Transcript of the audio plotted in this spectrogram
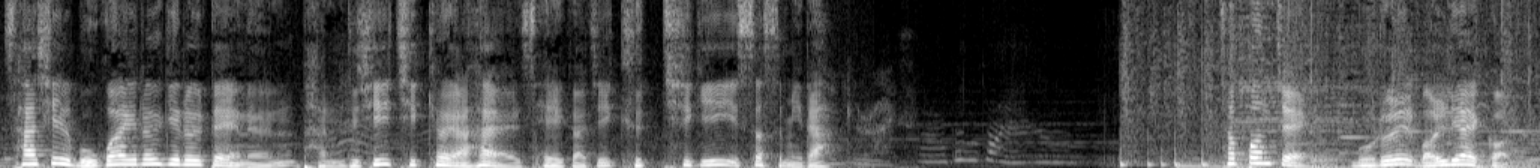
사실 모과이를 기를 때에는 반드시 지켜야 할 세 가지 규칙이 있었습니다. 첫 번째, 물을 멀리할 것.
